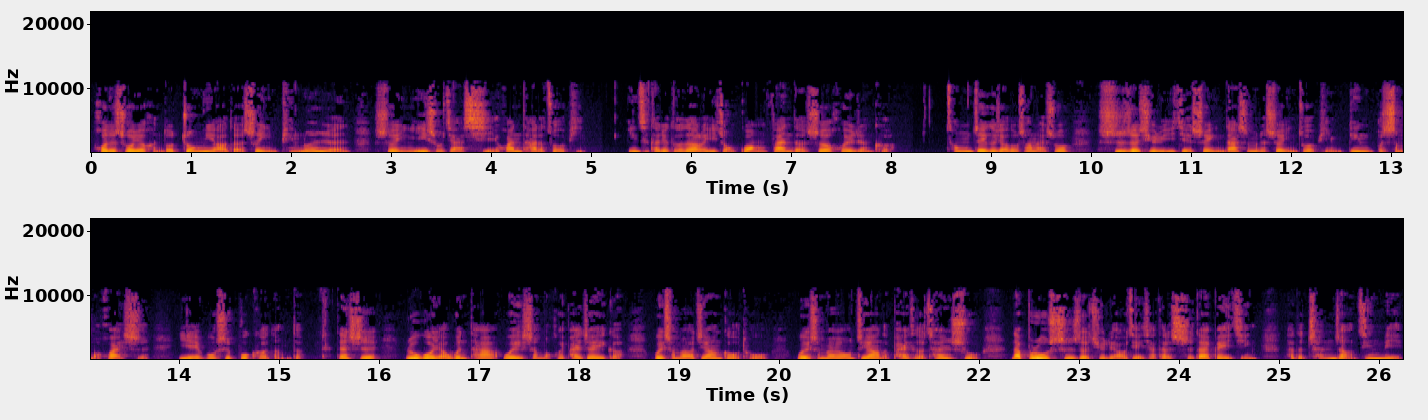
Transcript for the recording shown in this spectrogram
或者说有很多重要的摄影评论人、摄影艺术家喜欢他的作品，因此他就得到了一种广泛的社会认可。从这个角度上来说，试着去理解摄影大师们的摄影作品，并不是什么坏事，也不是不可能的。但是如果要问他为什么会拍这个，为什么要这样构图，为什么要用这样的拍摄参数，那不如试着去了解一下他的时代背景、他的成长经历，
